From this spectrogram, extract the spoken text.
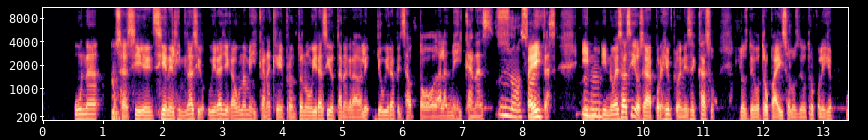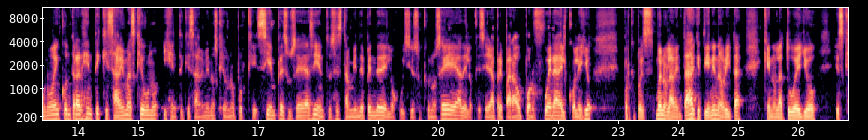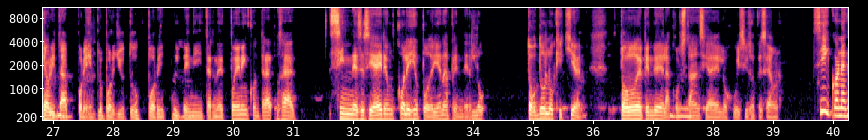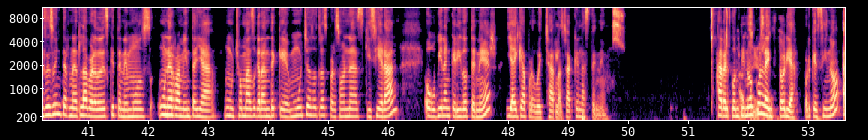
una o sea, si, si en el gimnasio hubiera llegado una mexicana que de pronto no hubiera sido tan agradable, yo hubiera pensado, todas las mexicanas no son feitas. Y, y, no es así. O sea, por ejemplo, en ese caso, los de otro país o los de otro colegio, uno va a encontrar gente que sabe más que uno y gente que sabe menos que uno porque siempre sucede así. Entonces también depende de lo juicioso que uno sea, de lo que se haya preparado por fuera del colegio. Porque pues, bueno, la ventaja que tienen ahorita, que no la tuve yo, es que ahorita, por ejemplo, por YouTube, por en Internet pueden encontrar, o sea, sin necesidad de ir a un colegio podrían aprenderlo todo lo que quieran. Todo depende de la constancia, de lo juicioso que sea uno. Sí, con acceso a Internet la verdad es que tenemos una herramienta ya mucho más grande que muchas otras personas quisieran o hubieran querido tener y hay que aprovecharlas ya que las tenemos. A ver, continúo con la historia, porque si no,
